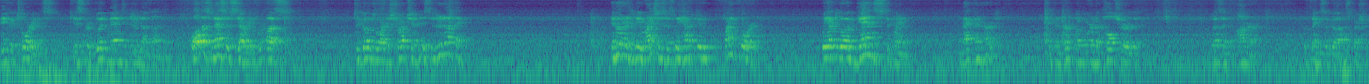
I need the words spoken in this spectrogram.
be victorious is for good men to do nothing. All that's necessary for us to go to our destruction is to do nothing. In order to be righteous, we have to fight for it. We have to go against the grain. That can hurt. It can hurt when we're in a culture that doesn't honor the things of God especially.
